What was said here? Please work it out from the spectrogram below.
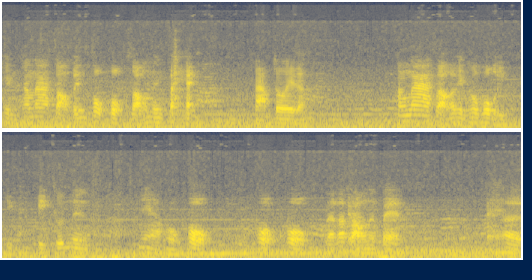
เห็นข้างหน้าสอง เป็นหกหกสองหนึ่งแปดสามตัวเลยเหรอข้างหน้าสองก็เห็นหกหกอีกอีกอีกชุดหนึ่งเนี่ยหกหกหกหกแล้วก็สองหนึ่งแปดแปดเออ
